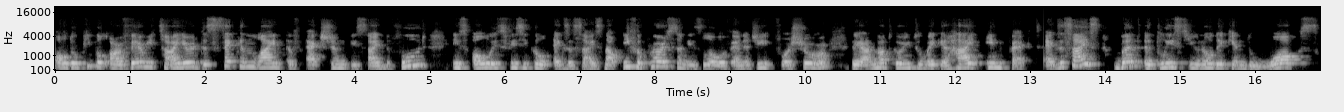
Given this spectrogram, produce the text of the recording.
although people are very tired, the second line of action beside the food is always physical exercise. Now, if a person is low of energy, for sure, they are not going to make a high impact exercise, but at least you know they can do walks,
